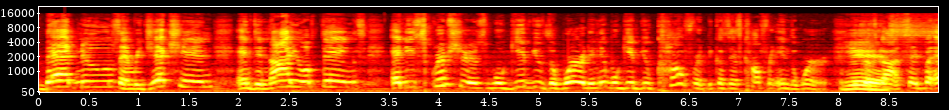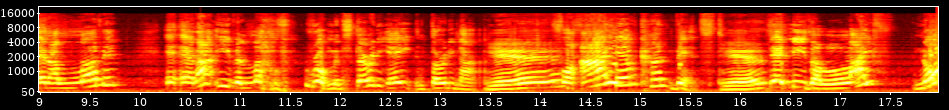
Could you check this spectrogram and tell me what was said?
bad news and rejection and denial of things. And these scriptures will give you the word and it will give you comfort because there's comfort in the word. Yes. Because God said, but and I love it and I even love Romans 38 and 39. Yes. For I am convinced yes. that neither life nor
